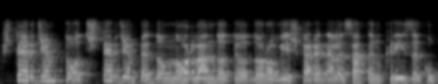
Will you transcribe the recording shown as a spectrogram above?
Ștergem tot. Ștergem pe domnul Orlando Teodorovici care ne-a lăsat în criză cu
